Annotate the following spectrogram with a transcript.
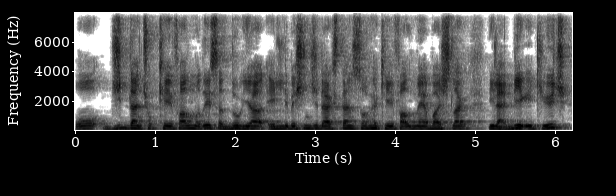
O cidden çok keyif almadıysa dur ya 55. dersten sonra keyif almaya başlar. Yani 1, 2, 3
